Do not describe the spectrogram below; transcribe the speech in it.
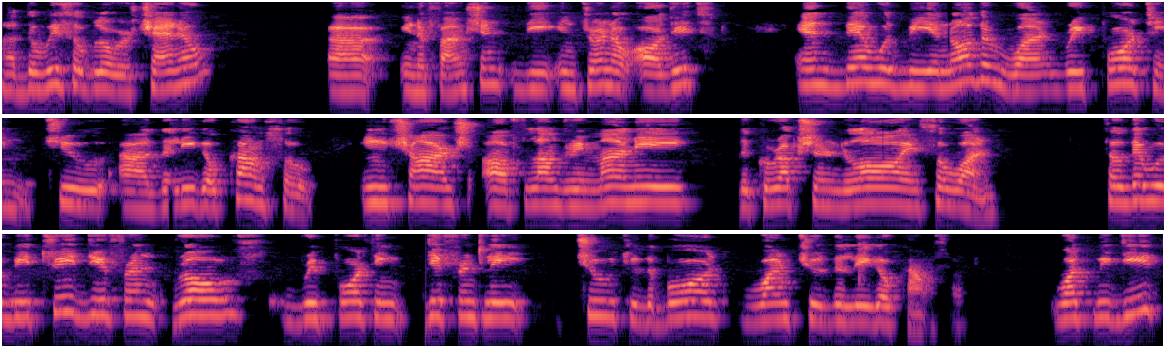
uh, the whistleblower channel uh, in a function, the internal audit, and there would be another one reporting to uh, the legal counsel in charge of laundering money, the corruption law, and so on. So there would be three different roles reporting differently two to the board, one to the legal counsel. What we did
